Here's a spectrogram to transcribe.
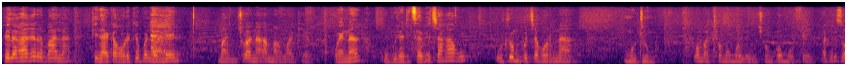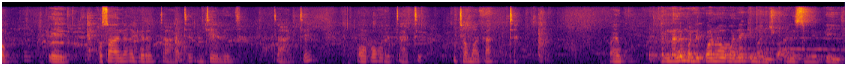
pele ga ge re bala ke nyaka gore ke bolele mantšwana a mangwe a kere wena o bula ditsabe tša gago o tlo mpotsa gore na modumo wa mathomo mo lentšong ko mofeng a kere so ee go swana le ge ke re tate ntheeletse tate wa kwa gore tate e thoma ka ta re na le molekwana wa gona ke mantšho a lesomepedi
